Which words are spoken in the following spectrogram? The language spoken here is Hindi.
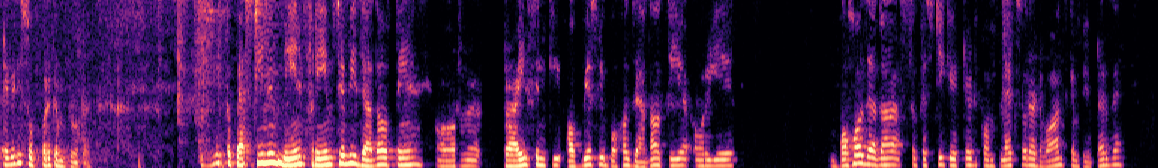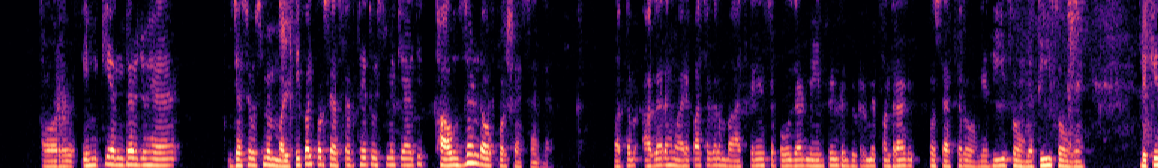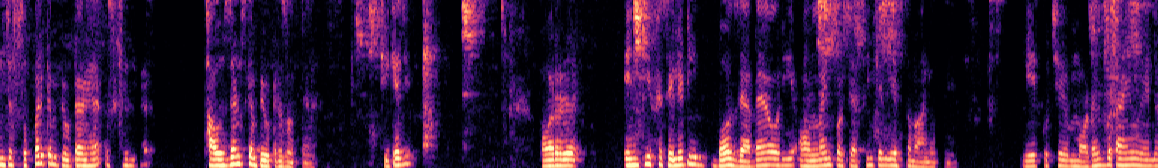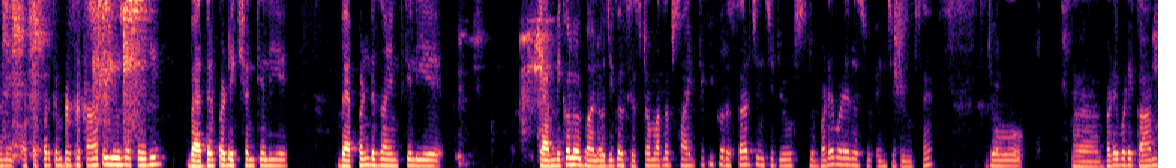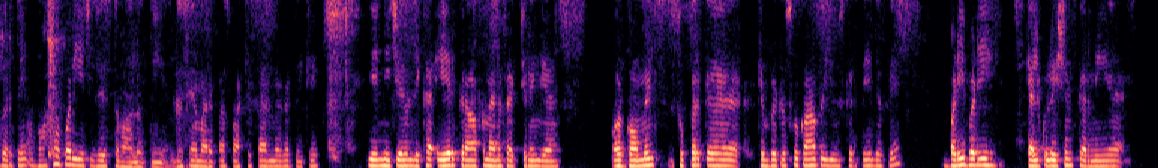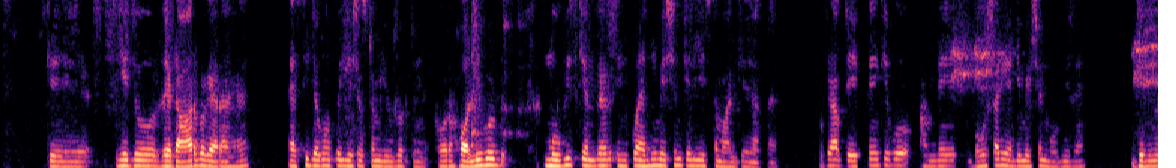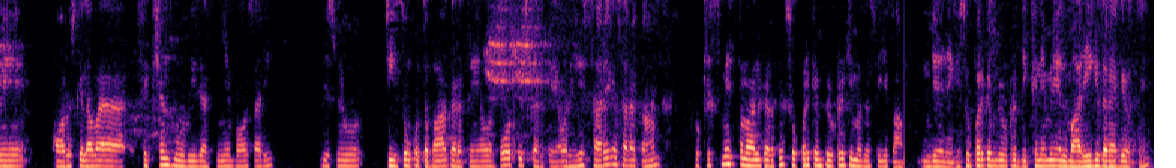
कैटेगरी सुपर कंप्यूटर ये कैपेसिटी में मेन फ्रेम से भी ज़्यादा होते हैं और प्राइस इनकी ऑब्वियसली बहुत ज़्यादा होती है और ये बहुत ज़्यादा सोफिस्टिकेटेड कॉम्प्लेक्स और एडवांस कंप्यूटर्स हैं। और इनके अंदर जो है, जैसे उसमें मल्टीपल प्रोसेसर थे तो इसमें क्या है कि थाउज़ेंड ऑफ़ प्रोसेसर है। मतलब अगर हमारे पास अगर हम बात करें suppose that mainframe computer में पंद्रह प्रोसेसर होंगे, बीस होंगे, तीस होंगे, लेकिन जो सुपर कंप्यूटर है, उसके अंदर थाउजेंड्स कंप्यूटर्स होते हैं। ठीक है जी? और इनकी फैसिलिटी बहुत ज़्यादा है और ये ऑनलाइन प्रोसेसिंग के लिए इस्तेमाल होते हैं। ये कुछ मॉडल्स बताए हुए हैं इन्होंने। और सुपर कंप्यूटर कहाँ पे यूज़ होते हैं जी? वेदर प्रडिक्शन के लिए वेपन डिज़ाइन के लिए केमिकल और बायोलॉजिकल सिस्टम मतलब साइंटिफिक और रिसर्च इंस्टीट्यूट्स जो बड़े बड़े इंस्टीट्यूट्स हैं, जो बड़े बड़े काम करते हैं, वहाँ पर ये चीज़ें इस्तेमाल होती हैं। जैसे हमारे पास पाकिस्तान में अगर देखें, ये नीचे लिखा एयरक्राफ्ट मैन्युफैक्चरिंग है। और गवर्नमेंट सुपर कंप्यूटर्स को कहाँ पे यूज़ करते हैं? जैसे बड़ी बड़ी कैलकुलेशंस करनी है, कि ये जो रेडार वगैरह हैं ऐसी जगहों पे ये सिस्टम यूज़ होते हैं और हॉलीवुड मूवीज़ के अंदर इनको एनिमेशन के लिए इस्तेमाल किया जाता है। क्योंकि तो आप देखते हैं कि वो हमने बहुत सारी एनिमेशन मूवीज़ हैं, जिनमें और उसके अलावा फिक्शन मूवीज़ ऐसी हैं बहुत सारी, जिसमें वो चीज़ों को तबाह करते हैं और बहुत कुछ करते हैं और ये सारे का सारा काम वो किसमें इस्तेमाल करते हैं? सुपर कंप्यूटर की मदद से ये काम ये देखिए सुपर कंप्यूटर दिखने में अलमारी की तरह के होते हैं।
